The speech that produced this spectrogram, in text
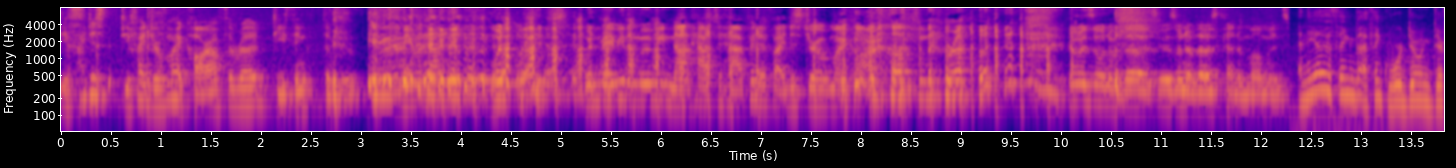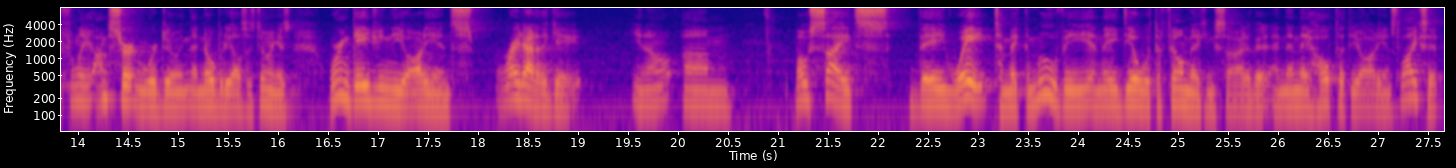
if I just if I drove my car off the road, do you think the movie would would, would maybe the movie not have to happen if I just drove my car off the road? it was one of those. It was one of those kind of moments. And the other thing that I think we're doing differently, I'm certain we're doing that nobody else is doing, is we're engaging the audience right out of the gate. You know. Um, most sites they wait to make the movie and they deal with the filmmaking side of it and then they hope that the audience likes it.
